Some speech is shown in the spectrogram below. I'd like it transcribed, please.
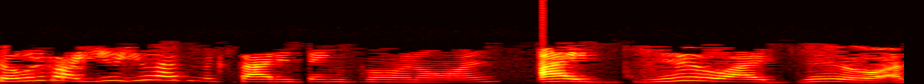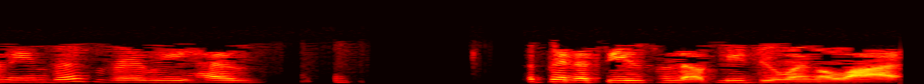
So what about you? You have some exciting things going on. I do, I do. I mean, this really has been a season of me doing a lot.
